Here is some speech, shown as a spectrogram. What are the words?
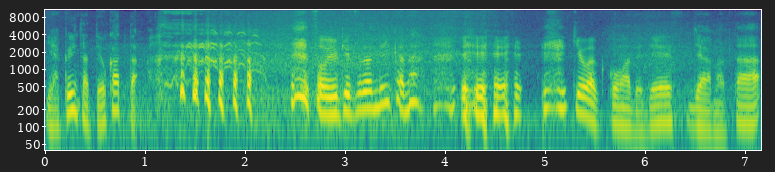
役に立ってよかった。そういう決断でいいかな、えー、今日はここまでです。じゃあまた。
